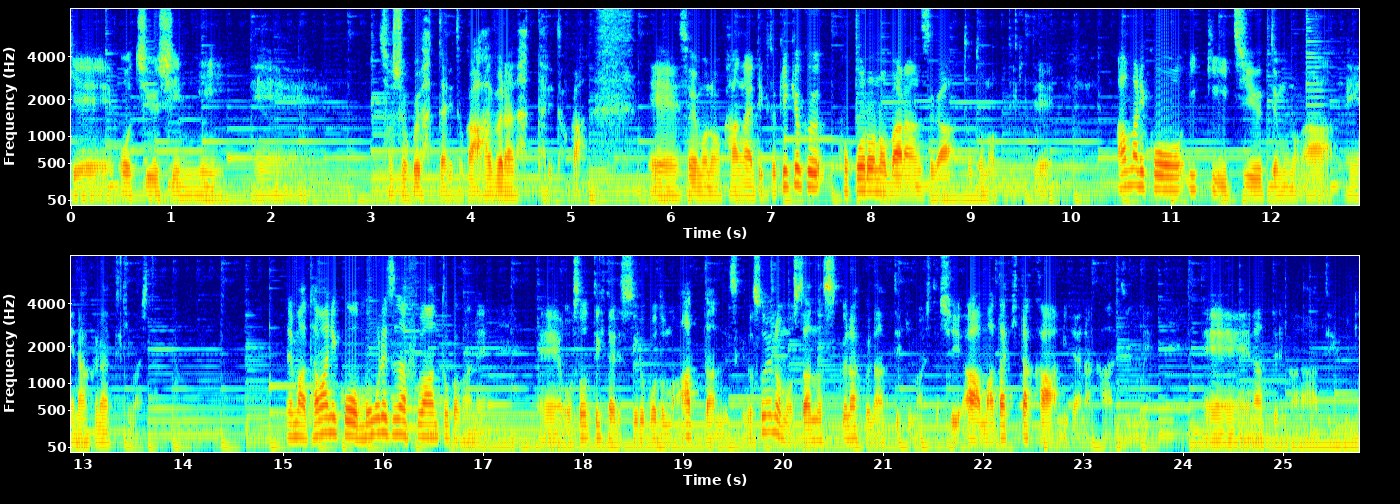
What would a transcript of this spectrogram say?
経を中心に、えー、粗食だったりとか油だったりとか、えー、そういうものを考えていくと結局心のバランスが整ってきて、あんまりこう、一喜一憂っていうものが、えー、なくなってきました。で、まあ、たまにこう、猛烈な不安とかがね、えー、襲ってきたりすることもあったんですけど、そういうのもだんだん少なくなってきましたし、ああ、また来たか、みたいな感じにね、えー、なってるかなというふうに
